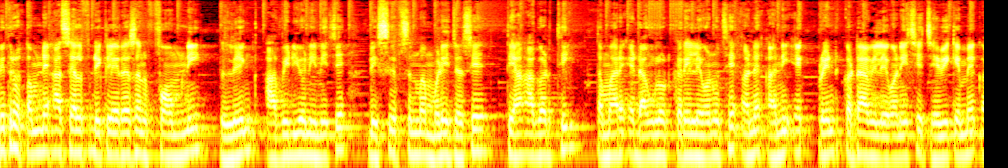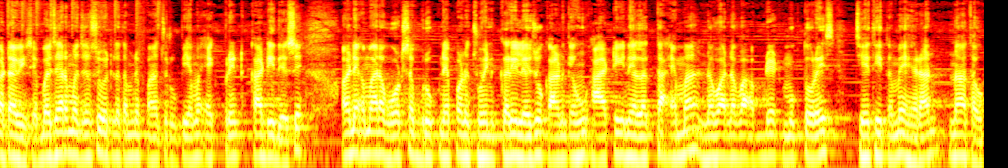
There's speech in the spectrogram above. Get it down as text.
મિત્રો, તમને આ સેલ્ફ ડિક્લેરેશન ફોર્મની લિંક આ વિડીયોની નીચે ડિસ્ક્રિપ્શનમાં મળી જશે. ત્યાં આગળથી તમારે એ ડાઉનલોડ કરી લેવાનું છે અને આની એક પ્રિન્ટ કઢાવી લેવાની છે, જેવી કે મેં કઢાવી છે. બજારમાં જશો એટલે તમને પાંચ રૂપિયામાં એક પ્રિન્ટ કાઢી દેશે. અને અમારા વોટ્સઅપ ગ્રુપને પણ જોઈન કરી લેજો, કારણ કે હું આરટીને લગતા એમાં નવા નવા અપડેટ મૂકતો રહીશ, જેથી તમે હેરાન ના થાવ.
